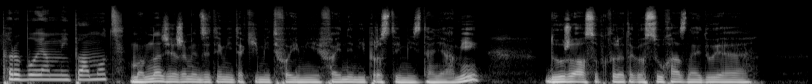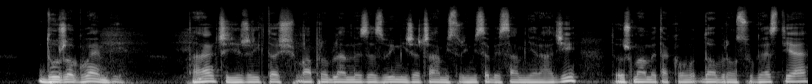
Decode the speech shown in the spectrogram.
próbują mi pomóc. Mam nadzieję, że między tymi takimi twoimi fajnymi, prostymi zdaniami dużo osób, które tego słucha, znajduje dużo głębi. Tak? Czyli jeżeli ktoś ma problemy ze złymi rzeczami, z którymi sobie sam nie radzi, to już mamy taką dobrą sugestię.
